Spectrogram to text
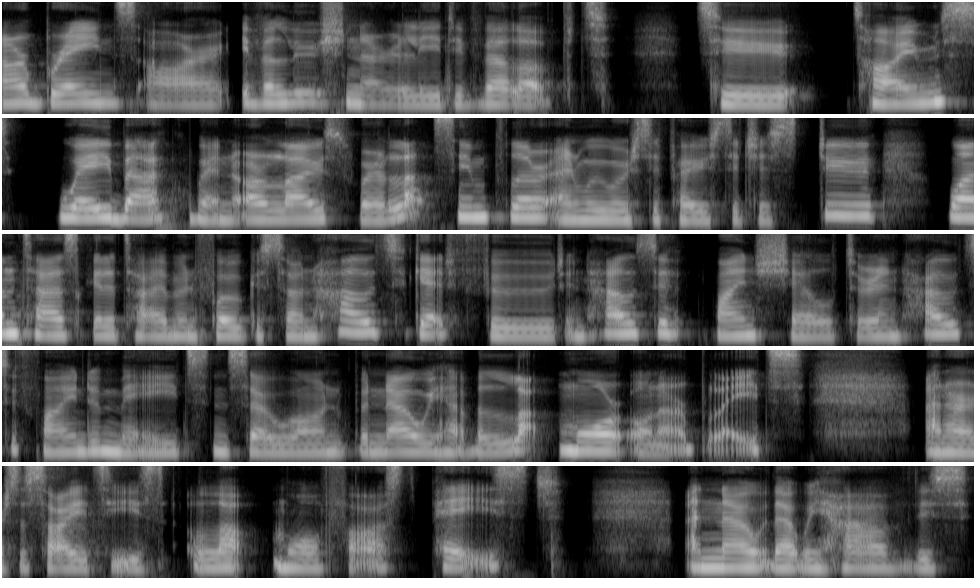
Our brains are evolutionarily developed to times way back when our lives were a lot simpler and we were supposed to just do one task at a time and focus on how to get food and how to find shelter and how to find a mate and so on. But now we have a lot more on our plates and our society is a lot more fast paced. And now that we have this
